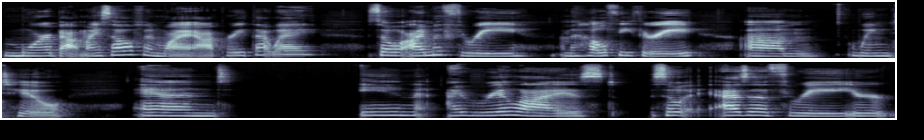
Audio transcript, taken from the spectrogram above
more about myself and why I operate that way. So I'm a three, I'm a healthy three, um, wing two. And in, I realized, so as a three, you're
